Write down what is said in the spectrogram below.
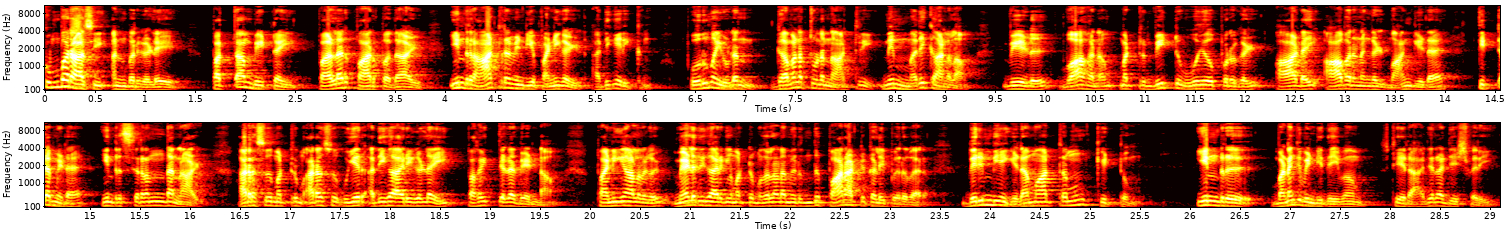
கும்பராசி அன்பர்களே பத்தாம் வீட்டை பலர் பார்ப்பதால் இன்று ஆற்ற வேண்டிய பணிகள் அதிகரிக்கும். பொறுமையுடன் கவனத்துடன் ஆற்றி நிம்மதி காணலாம். வீடு வாகனம் மற்றும் வீட்டு உபயோகப் பொருட்கள் ஆடை ஆபரணங்கள் வாங்கிட திட்டமிட இன்று சிறந்த நாள். அரசு மற்றும் அரசு உயர் அதிகாரிகளை பகைத்திட வேண்டாம். பணியாளர்கள் மேலதிகாரிகள் மற்றும் முதலிடமிருந்து பாராட்டுக்களை பெறுவர். விரும்பிய இடமாற்றமும் கிட்டும். இன்று வணங்க வேண்டிய தெய்வம் ஸ்ரீ ராஜராஜேஸ்வரி.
